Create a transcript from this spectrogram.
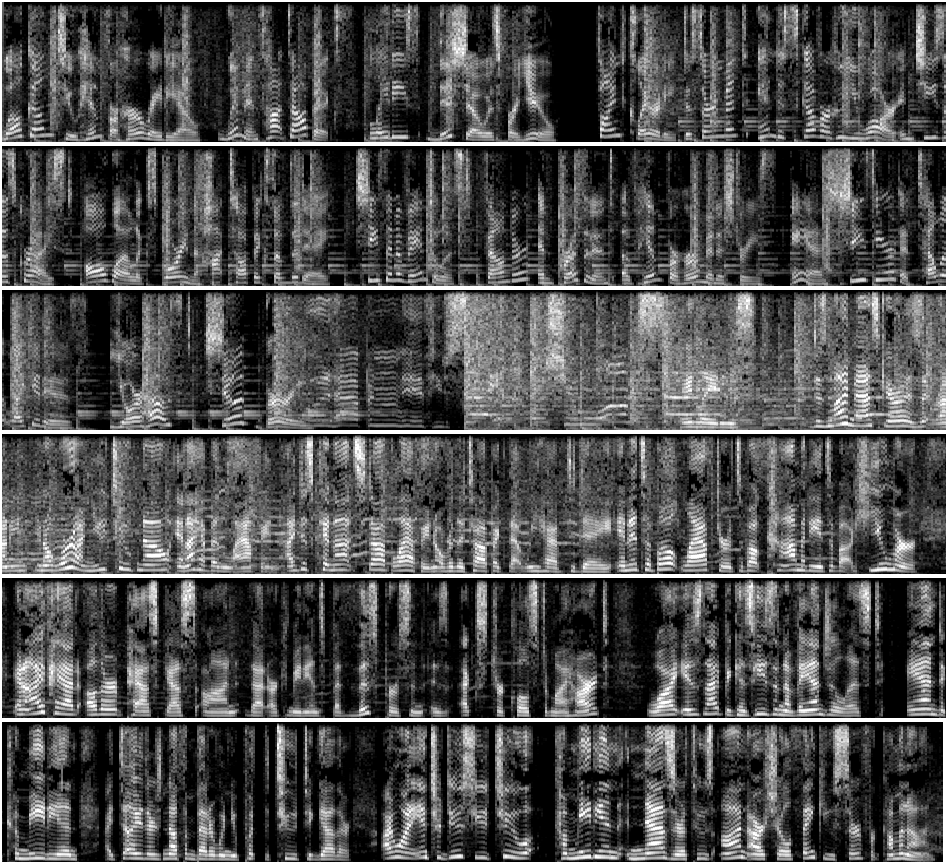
Welcome to Him for Her Radio, Women's Hot Topics. Ladies, this show is for you. Find clarity, discernment, and discover who you are in Jesus Christ, all while exploring the hot topics of the day. She's an evangelist, founder, and president of Him for Her Ministries, and she's here to tell it like it is. Your host, Shug Burry. Hey, ladies. Does my mascara, is it running? You know, we're on YouTube now, and I have been laughing. I just cannot stop laughing over the topic that we have today. And it's about laughter, it's about comedy, it's about humor. And I've had other past guests on that are comedians, but this person is extra close to my heart. Why is that? Because he's an evangelist and a comedian. I tell you, there's nothing better when you put the two together. I want to introduce you to comedian Nazareth, who's on our show. Thank you, sir, for coming on.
